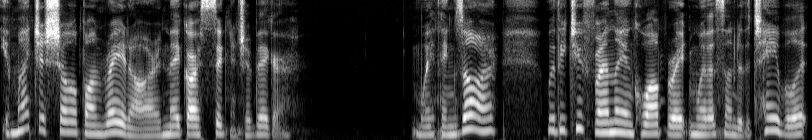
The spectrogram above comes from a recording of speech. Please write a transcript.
you might just show up on radar and make our signature bigger. Way things are, with you too friendly and cooperating with us under the table, it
